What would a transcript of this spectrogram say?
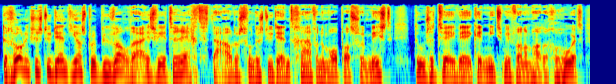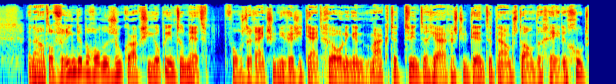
De Groningse student Jasper Buwalda is weer terecht. De ouders van de student gaven hem op als vermist toen ze twee weken niets meer van hem hadden gehoord. Een aantal vrienden begonnen zoekactie op internet. Volgens de Rijksuniversiteit Groningen maakte de 20-jarige student het naar omstandigheden goed.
